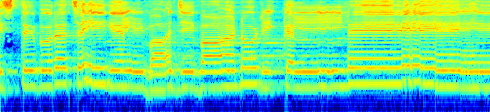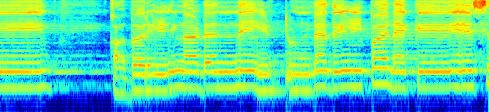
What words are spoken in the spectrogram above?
ഇസ്തിബുറ ചെയ്യൽ വാജിബാണൊഴിക്കല്ലേ ഖബറിൽ നടന്നിട്ടുണ്ടതിൽ പല കേസ്.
